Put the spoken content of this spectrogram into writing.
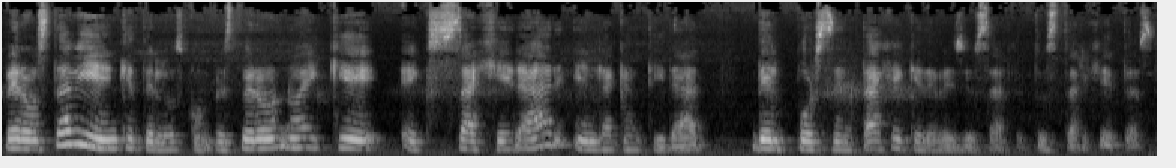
Pero está bien que te los compres, pero no hay que exagerar en la cantidad del porcentaje que debes de usar de tus tarjetas.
